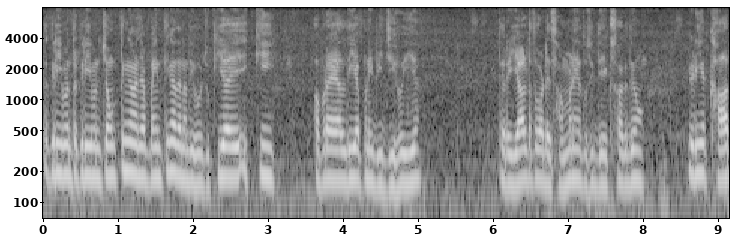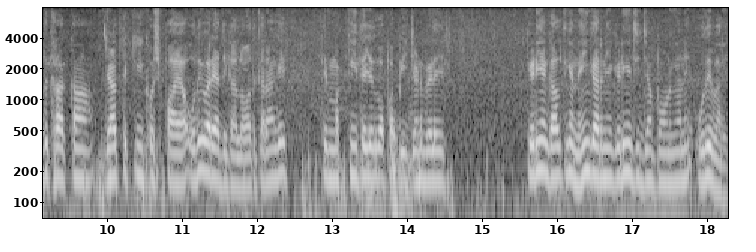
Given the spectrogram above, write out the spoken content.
ਤਕਰੀਬਨ ਤਕਰੀਬਨ 34 ਜਾਂ 35 ਦਿਨਾਂ ਦੀ ਹੋ ਚੁੱਕੀ ਆ, ਇਹ 21 ਅਪ੍ਰੈਲ ਦੀ ਆਪਣੀ ਬੀਜੀ ਹੋਈ ਆ। ਤੇ ਰਿਜ਼ਲਟ ਤੁਹਾਡੇ ਸਾਹਮਣੇ ਆ, ਤੁਸੀਂ ਦੇਖ ਸਕਦੇ ਹੋ। ਜਿਹੜੀਆਂ ਖਾਦ ਖਰਾਕਾਂ ਜਾਂ ਤਿੱਕੀ ਕੁਛ ਪਾਇਆ, ਉਹਦੇ ਬਾਰੇ ਅੱਜ ਗੱਲਬਾਤ ਕਰਾਂਗੇ ਤੇ ਮੱਕੀ ਤੇ ਜਦੋਂ ਆਪਾਂ ਬੀਜਣ ਵੇਲੇ ਕਿਹੜੀਆਂ ਗਲਤੀਆਂ ਨਹੀਂ ਕਰਨੀਆਂ, ਕਿਹੜੀਆਂ ਚੀਜ਼ਾਂ ਪਾਉਣੀਆਂ ਨੇ ਉਹਦੇ ਬਾਰੇ।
